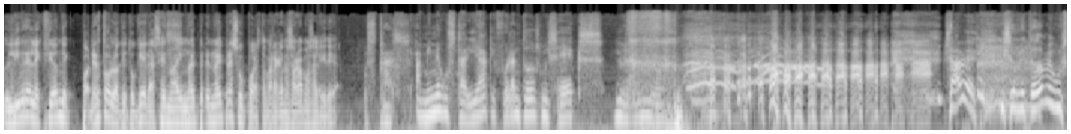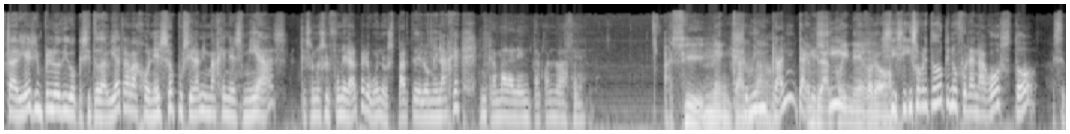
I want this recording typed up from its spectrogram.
libre elección de poner todo lo que tú quieras, ¿eh? no, hay, no, hay, no hay presupuesto para que nos hagamos a la idea. ostras, a mí me gustaría que fueran todos mis ex llorando. ¿Sabes? Y sobre todo me gustaría, y siempre lo digo, que si todavía trabajo en eso, pusieran imágenes mías, que eso no es el funeral, pero bueno, es parte del homenaje, en cámara lenta cuando hacen. Así. Me encanta. Eso me encanta, En que blanco sí. y negro. Sí, sí, y sobre todo que no fuera en agosto. Se-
